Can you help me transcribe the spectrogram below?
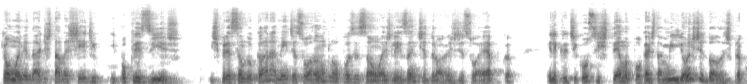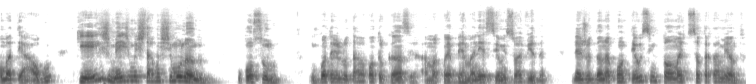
que a humanidade estava cheia de hipocrisias, expressando claramente a sua ampla oposição às leis antidrogas de sua época. Ele criticou o sistema por gastar milhões de dólares para combater algo que eles mesmos estavam estimulando o consumo. Enquanto ele lutava contra o câncer, a maconha permaneceu em sua vida, lhe ajudando a conter os sintomas do seu tratamento.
